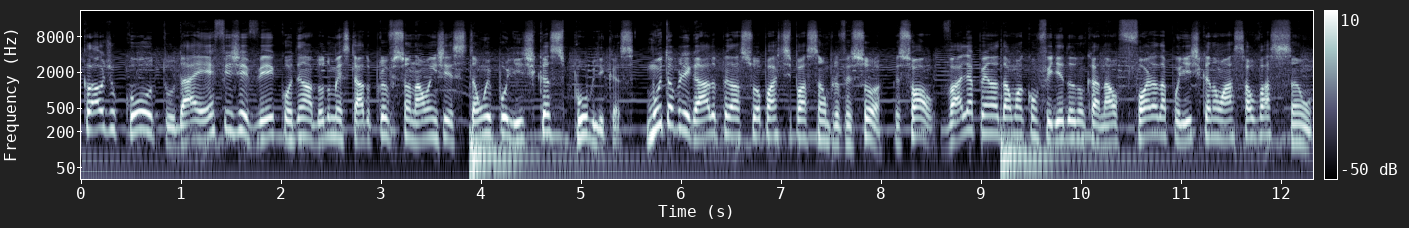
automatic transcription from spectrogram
Cláudio Couto, da FGV, coordenador do mestrado profissional em Gestão e Políticas Públicas. Muito obrigado pela sua participação, professor. Pessoal, vale a pena dar uma conferida no canal Fora da Política Não Há Salvação.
